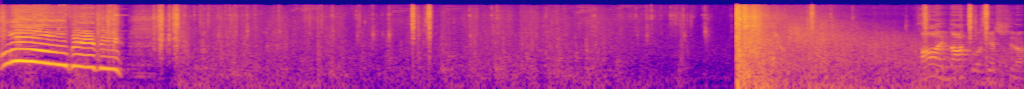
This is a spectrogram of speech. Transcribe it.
Woo, baby! Oh, I knocked one. Get shit on.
